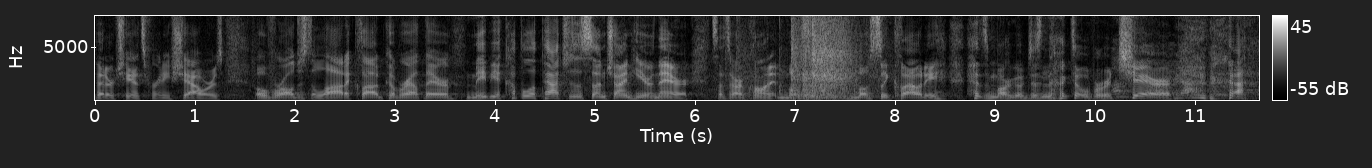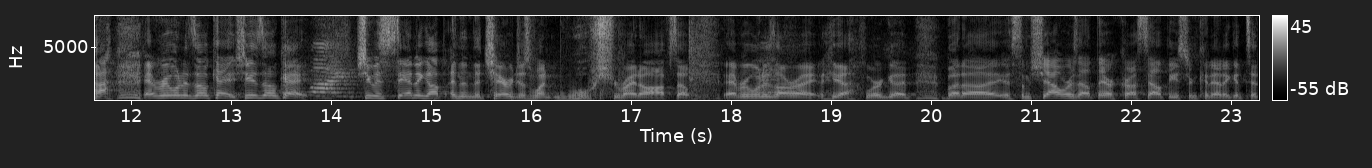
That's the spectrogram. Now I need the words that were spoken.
better chance for any showers. Overall, just a lot of cloud cover out there, maybe a couple of patches of sunshine here and there. So that's why I'm calling it mostly, mostly cloudy as Margaux just knocked over a chair. Everyone is okay. She is okay. She was standing up and then the chair just went whoosh right off. So everyone is all right. Yeah, we're good. But uh, some showers out there across southeastern Connecticut today.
